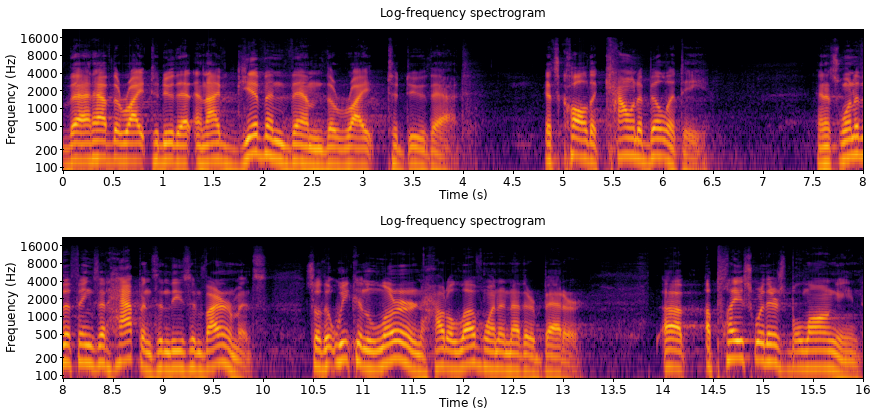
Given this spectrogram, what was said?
that have the right to do that, and I've given them the right to do that. It's called accountability. And it's one of the things that happens in these environments so that we can learn how to love one another better uh, a place where there's belonging.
